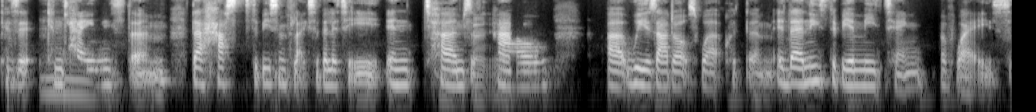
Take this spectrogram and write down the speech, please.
because it Mm. contains them. There has to be some flexibility in terms of 100%, yeah. how uh, we as adults work with them. And there needs to be a meeting of ways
